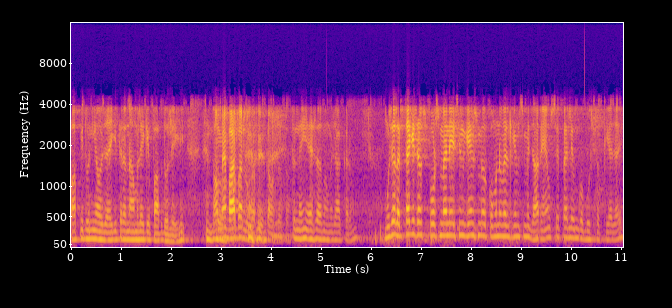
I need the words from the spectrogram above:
पापी दुनिया हो जाएगी तेरा नाम लेके पाप धो लेगी तो मैं बार बार लूँगा फिर इसका मतलब तो। तो नहीं ऐसा मैं मज़ाक कर रहा हूँ। मुझे लगता है कि जब स्पोर्ट्स मैन एशियन गेम्स में और कॉमनवेल्थ गेम्स में जा रहे हैं उससे पहले उनको बूस्टअप किया जाए।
